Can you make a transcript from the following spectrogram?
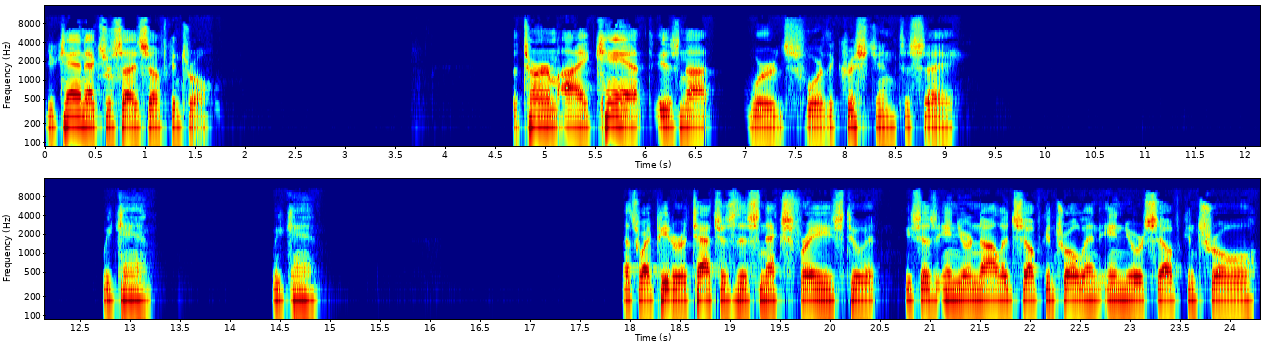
You can exercise self control. The term I can't is not words for the Christian to say. We can. We can. That's why Peter attaches this next phrase to it. He says, In your knowledge, self control, and in your self control,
